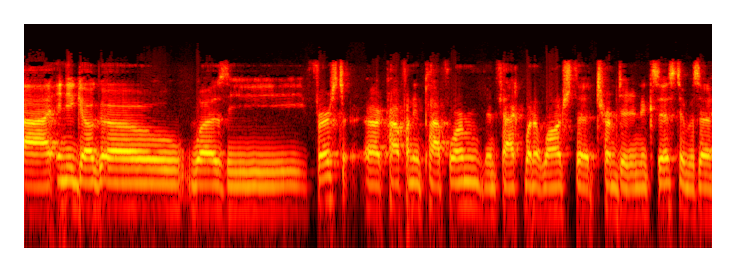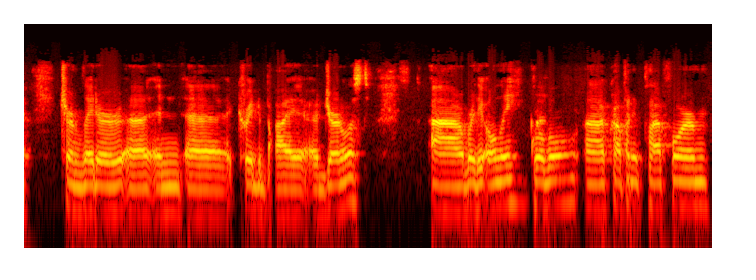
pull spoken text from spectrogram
Uh, Indiegogo was the first uh, crowdfunding platform. In fact, when it launched, the term didn't exist. It was a term later uh, in, uh, created by a journalist. Uh, we're the only global uh, crowdfunding platform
